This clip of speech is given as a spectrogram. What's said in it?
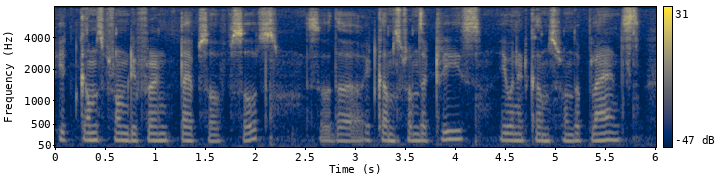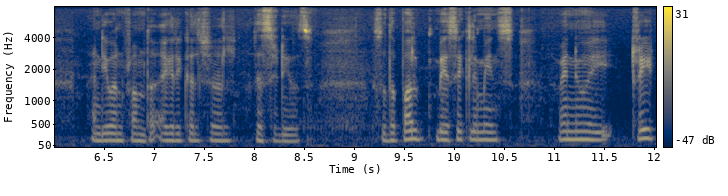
it comes from different types of source. So the it comes from the trees, even it comes from the plants, and even from the agricultural residues. So the pulp basically means when we treat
